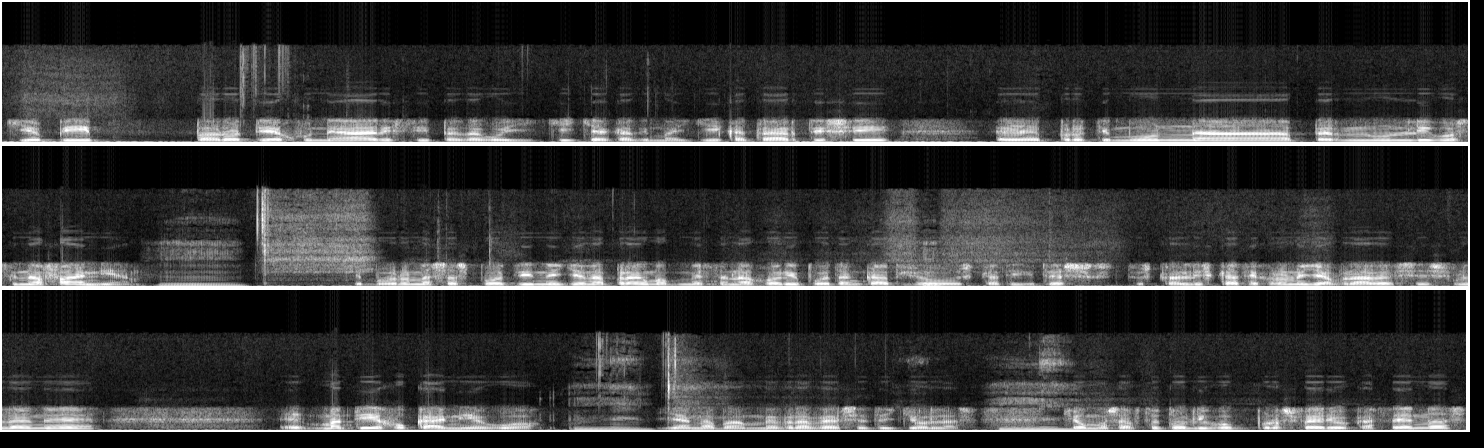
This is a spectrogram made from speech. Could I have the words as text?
και οι οποίοι παρότι έχουν άριστη παιδαγωγική και ακαδημαϊκή κατάρτιση ε, προτιμούν να περνούν λίγο στην αφάνεια. Και μπορώ να σας πω ότι είναι και ένα πράγμα που με στεναχωρεί που όταν κάποιους καθηγητές τους καλείς κάθε χρόνο για βράβευση σου λένε ε, μα τι έχω κάνει εγώ ναι. για να με βραβεύσετε κιόλας. Ναι. Και όμως αυτό το λίγο που προσφέρει ο καθένας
